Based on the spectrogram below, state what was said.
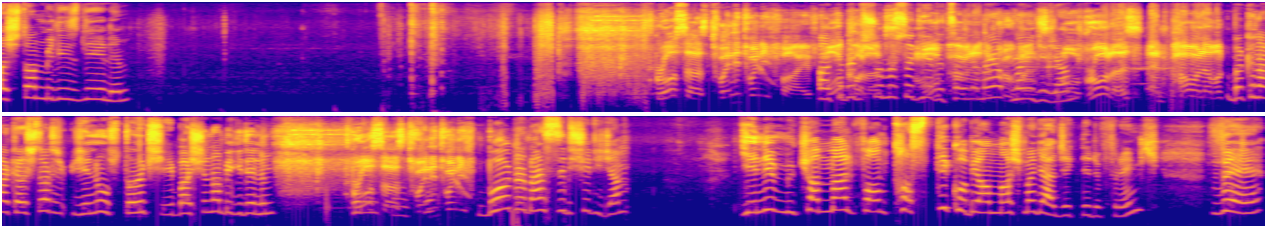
Baştan bir izleyelim. Brawl Stars 2025. more Arkada bir products, olursa diye detaylama permanent yapmaya improvements, gideceğim. more brawlers and power level. Bakın arkadaşlar yeni ustalık şeyi. Başına bir gidelim. Brawl Stars 2025. Bu arada ben size bir şey diyeceğim. Yeni mükemmel fantastiko bir anlaşma gelecek dedi Frank. Ve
